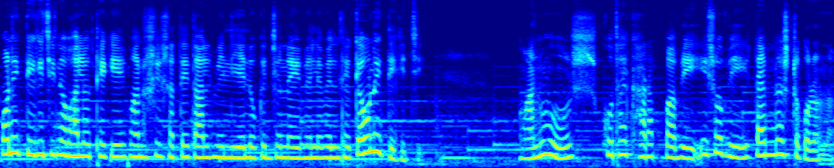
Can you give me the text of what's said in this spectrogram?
অনেক দেখেছি না ভালো থেকে, মানুষের সাথে তাল মিলিয়ে লোকের জন্য অ্যাভেলেবেল থেকে অনেক দেখেছি। মানুষ কোথায় খারাপ পাবে, এসবে টাইম নষ্ট করো না।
